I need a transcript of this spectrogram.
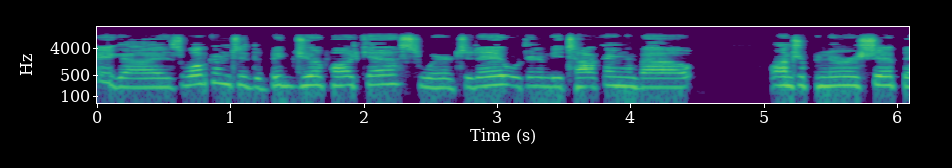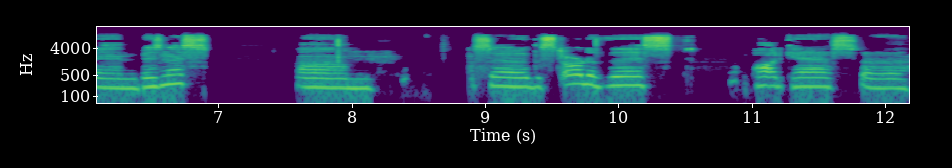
Hey guys, welcome to the Big Joe podcast, where today we're going to be talking about entrepreneurship and business. Um, so the start of this podcast, uh,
